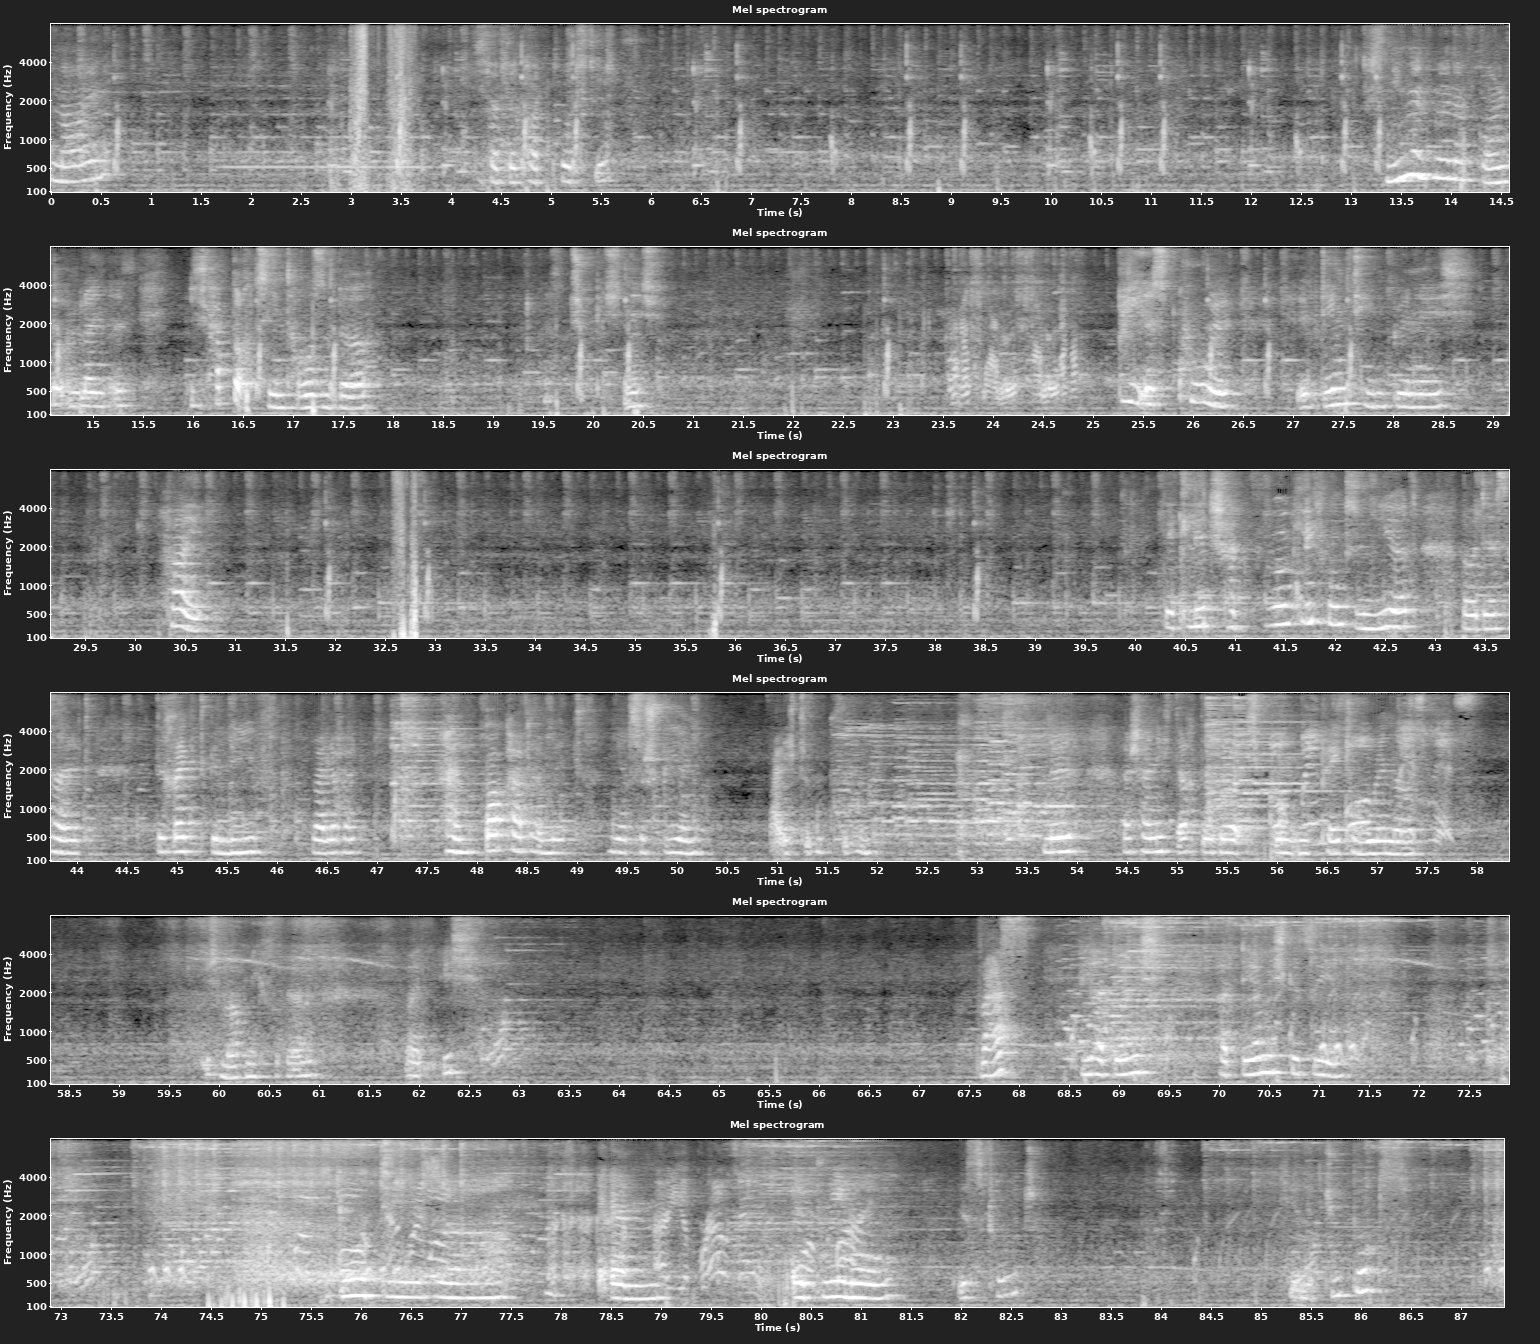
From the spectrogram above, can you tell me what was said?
Neun. Ich hatte gerade kurz die dass niemand meiner Freunde online ist. Ich hab doch Zehntausende. Das check ich nicht. Die ist cool. In dem Team bin ich. Hi. Der Glitch hat wirklich funktioniert, aber der ist halt direkt gelieft, weil er halt keinen Bock hatte, mit mir zu spielen, weil ich zu gut bin. Nö, wahrscheinlich dachte der, ich bin ein Pay-to-Winner. Ich mag nicht so gerne, weil ich Was? Wie hat der mich hat der mich gesehen? Du dieser ähm? El Primo ist tot. Hier eine Jukebox.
